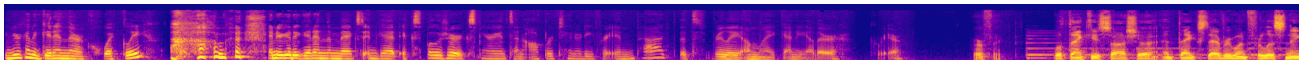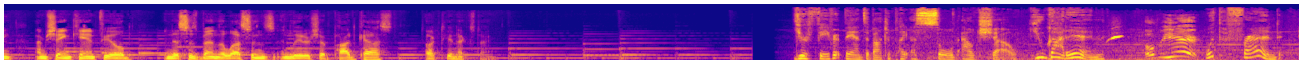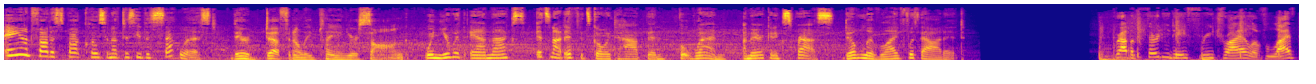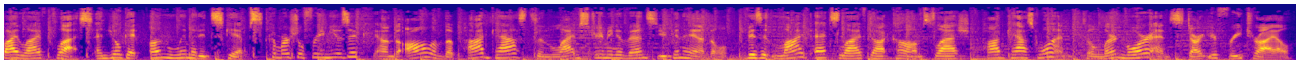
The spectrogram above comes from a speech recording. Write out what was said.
and you're going to get in there quickly um, and you're going to get in the mix and get exposure, experience, and opportunity for impact that's really unlike any other career. Perfect. Well, thank you, Sasha, and thanks to everyone for listening. I'm Shane Canfield, and this has been the Lessons in Leadership podcast. Talk to you next time. Your favorite band's about to play a sold out show. You got in. Over here! With a friend and found a spot close enough to see the set list. They're definitely playing your song. When you're with Amex, it's not if it's going to happen, but when. American Express. Don't live life without it. Grab a 30-day free trial of LiveXLive Plus, and you'll get unlimited skips, commercial-free music, and all of the podcasts and live streaming events you can handle. Visit livexlive.com slash podcast one to learn more and start your free trial.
